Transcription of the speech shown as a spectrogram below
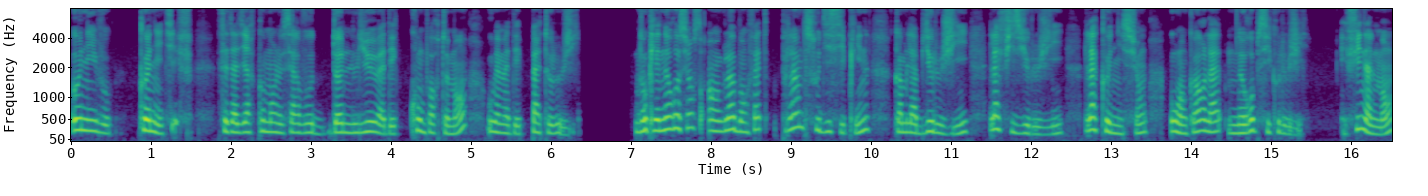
au niveau cognitif, c'est-à-dire comment le cerveau donne lieu à des comportements ou même à des pathologies. Donc les neurosciences englobent en fait plein de sous-disciplines comme la biologie, la physiologie, la cognition ou encore la neuropsychologie. Et finalement,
